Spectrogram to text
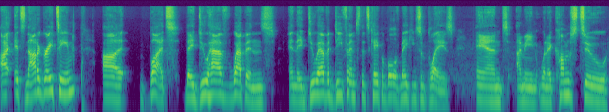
I, it's not a great team, uh, but they do have weapons and they do have a defense that's capable of making some plays. And I mean, when it comes to,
